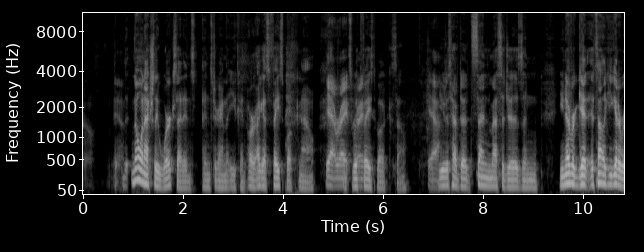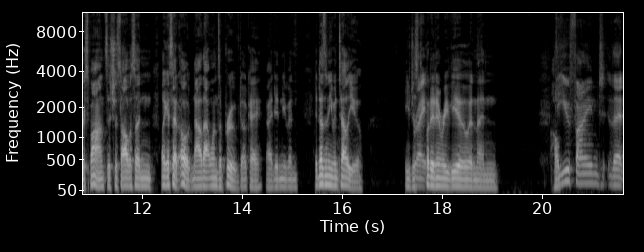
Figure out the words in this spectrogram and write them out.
No. Yeah. No one actually works at instagram that you can or i guess facebook now Yeah. Right. it's with right. facebook so Yeah. you just have to send messages and you never get it's not like you get a response it's just all of a sudden like i said oh now that one's approved okay i didn't even it doesn't even tell you you just Right. put it in review and then hope Do you find that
